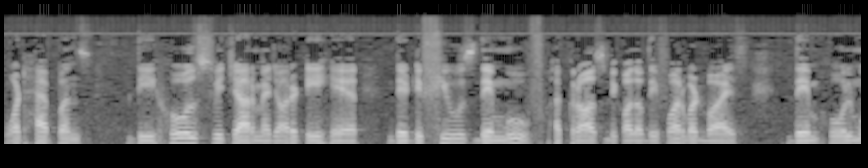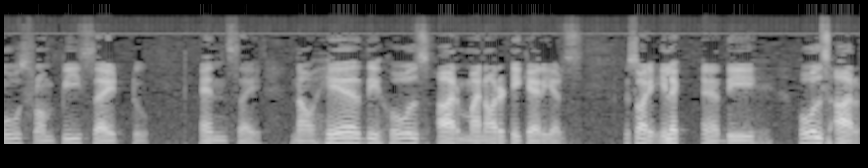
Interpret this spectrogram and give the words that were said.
what happens the holes which are majority here they diffuse they move across because of the forward bias the hole moves from p side to n side now here the holes are minority carriers. Sorry, elect uh, the holes are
